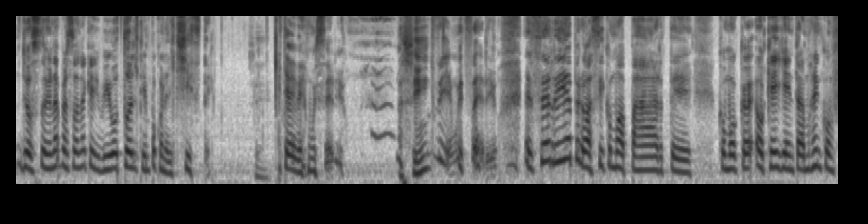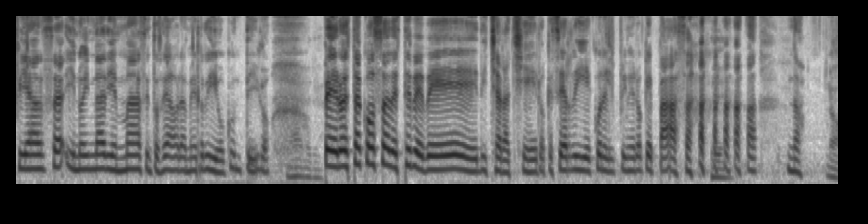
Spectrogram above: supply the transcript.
yo soy una persona que vivo todo el tiempo con el chiste. Este bebé es muy serio. ¿Ah, sí, muy serio. Él se ríe, pero así como aparte, como que, ok, ya entramos en confianza y no hay nadie más, entonces ahora me río contigo. Ah, pero esta cosa de este bebé dicharachero que se ríe con el primero que pasa, no. No.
